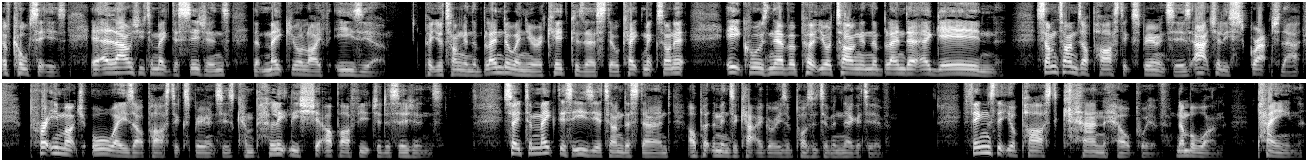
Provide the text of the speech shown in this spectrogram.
Of course, it is. It allows you to make decisions that make your life easier. Put your tongue in the blender when you're a kid because there's still cake mix on it equals never put your tongue in the blender again. Sometimes our past experiences, actually scratch that, pretty much always our past experiences completely shit up our future decisions. So, to make this easier to understand, I'll put them into categories of positive and negative. Things that your past can help with. Number one, pain,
